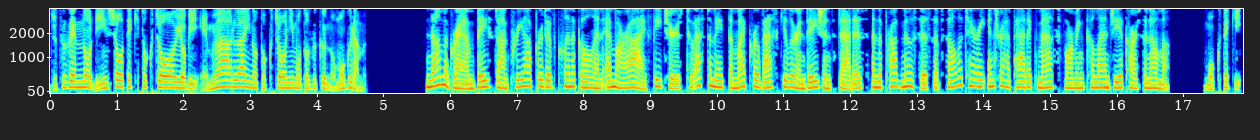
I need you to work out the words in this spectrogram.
術前の臨床的特徴及び MRI の特徴に基づくノモグラム。Nomogram based on preoperative clinical and MRI features to estimate the microvascular invasion status and the prognosis of solitary intrahepatic mass-forming cholangiocarcinoma. 目的、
